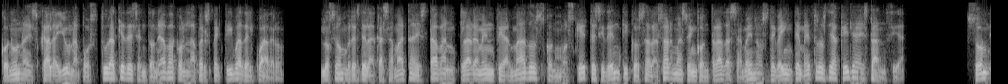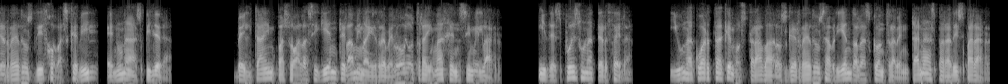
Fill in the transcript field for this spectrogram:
con una escala y una postura que desentonaba con la perspectiva del cuadro. Los hombres de la casamata estaban claramente armados con mosquetes idénticos a las armas encontradas a menos de 20 metros de aquella estancia. Son guerreros, dijo Baskerville, en una aspillera. Beltane pasó a la siguiente lámina y reveló otra imagen similar. Y después una tercera y una cuarta que mostraba a los guerreros abriendo las contraventanas para disparar.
